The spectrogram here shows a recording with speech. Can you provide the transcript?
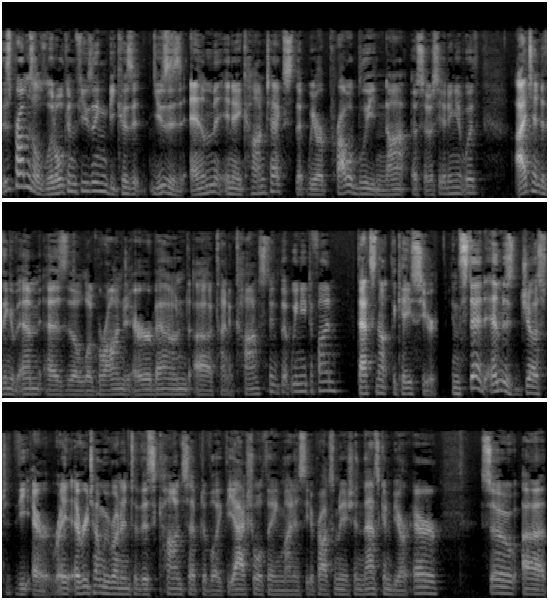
This problem is a little confusing because it uses m in a context that we are probably not associating it with. I tend to think of m as the Lagrange error bound uh, kind of constant that we need to find. That's not the case here. Instead, m is just the error, right? Every time we run into this concept of like the actual thing minus the approximation, that's going to be our error. So uh,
